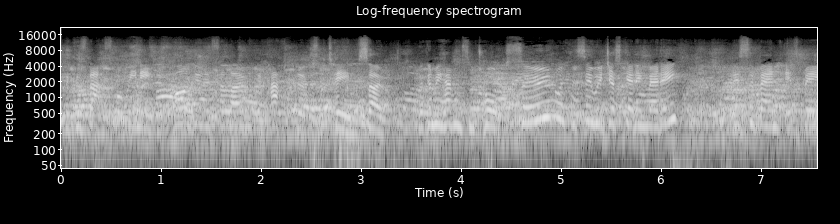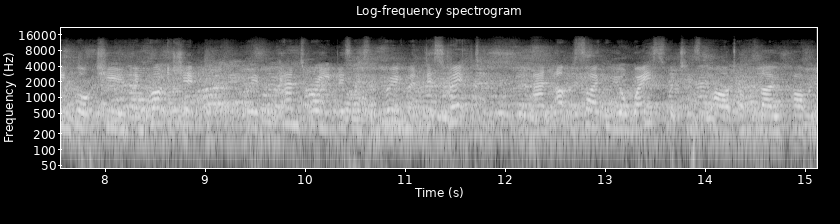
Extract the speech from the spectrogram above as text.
because that's what we need. We can't do this alone, we have to do it as a team. So we're going to be having some talks soon. We can see we're just getting ready. This event is being in partnership with Canterbury Business Improvement District and Upcycle Your Waste, which is part of Low Carbon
